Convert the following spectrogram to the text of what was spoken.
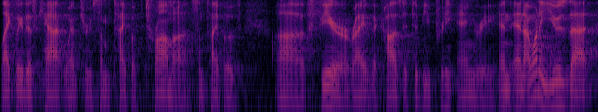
likely, this cat went through some type of trauma, some type of uh, fear, right, that caused it to be pretty angry. And, and I want to use that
